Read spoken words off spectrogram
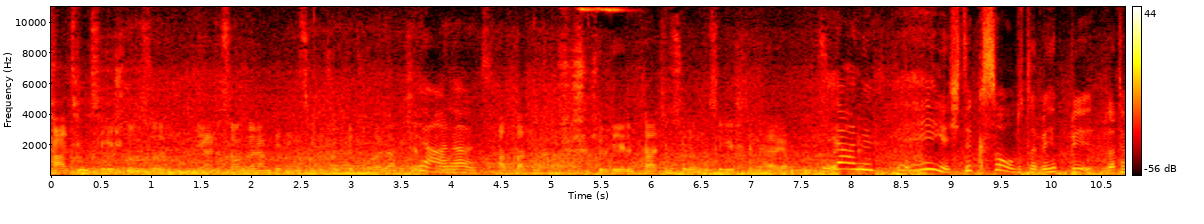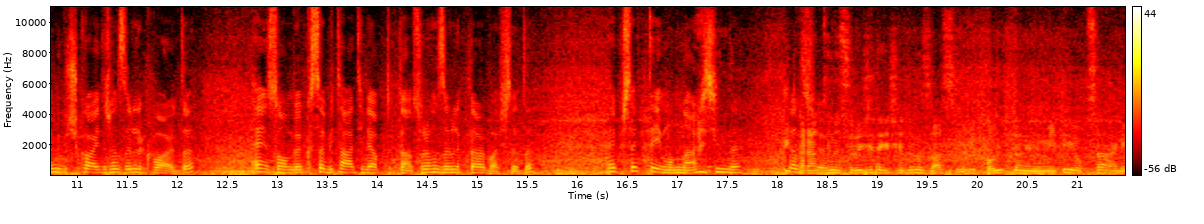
Tatil nasıl geçti onu soralım. Yani son dönem dediğiniz gibi çok kötü olaylar yaşadık. Yani evet. Atlattık şükür diyelim. Tatil soralım nasıl geçti, neler yaptınız? Yani e, iyi geçti. Kısa oldu tabii. Hep bir zaten bir buçuk aydır hazırlık vardı. En son böyle kısa bir tatil yaptıktan sonra hazırlıklar başladı. Hep setteyim onun haricinde. Bir karantina süreci de yaşadınız aslında. Bir Covid dönemi miydi yoksa hani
